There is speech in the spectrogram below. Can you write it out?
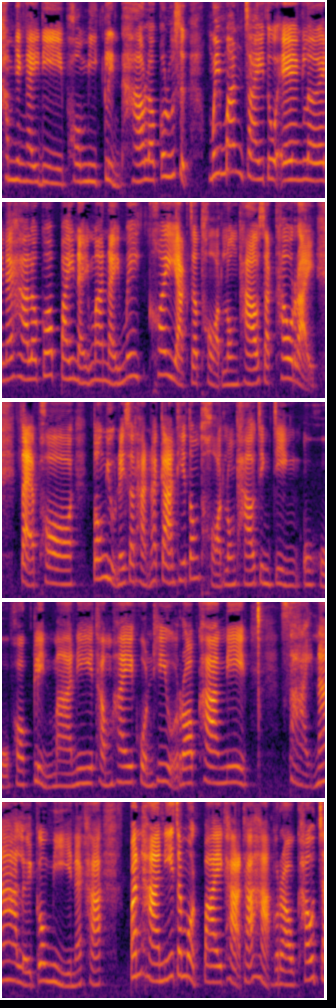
ทำยังไงดี พอมีกลิ่นเท้าแล้วก็รู้สึกไม่มั่นใจตัวเองเลยนะคะ แล้วก็ไปไหนมาไหนไม่ค่อยอยากจะถอดรองเท้าสักเท่าไหร่ แต่พอต้องอยู่ในสถานการณ์ที่ต้องถอดรองเท้าจริง ๆ โอ้โห พอกลิ่นมานี่ทำให้คนที่อยู่รอบข้างนี่ สายหน้าเลยก็มีนะคะ ปัญหานี้จะหมดไปค่ะ ถ้าหากเราเข้าใจ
